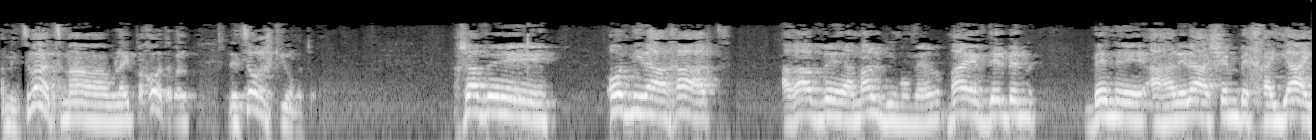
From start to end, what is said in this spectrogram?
המצווה עצמה אולי פחות, אבל לצורך קיום התורה. עכשיו, אה, עוד מילה אחת, הרב אה, המלבים אומר, מה ההבדל בין, בין אה, אהללה השם בחיי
